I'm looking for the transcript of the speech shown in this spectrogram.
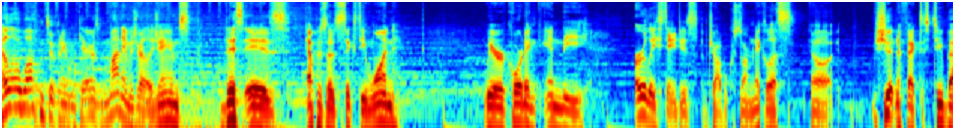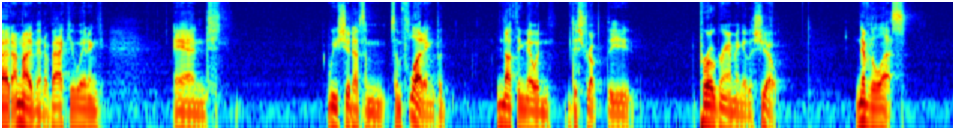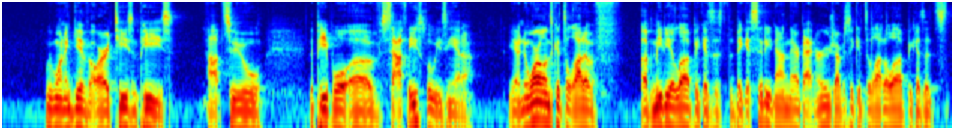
Hello, welcome to If Anyone Cares. My name is Riley James. This is episode 61. We are recording in the early stages of Tropical Storm Nicholas. Uh, shouldn't affect us too bad. I'm not even evacuating, and we should have some some flooding, but nothing that would disrupt the programming of the show. Nevertheless, we want to give our T's and P's out to the people of Southeast Louisiana. You know, New Orleans gets a lot of of media love because it's the biggest city down there. Baton Rouge obviously gets a lot of love because it's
